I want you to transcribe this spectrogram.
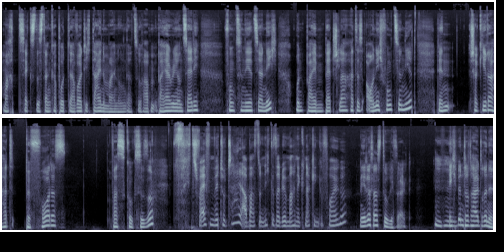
Macht Sex das dann kaputt? Da wollte ich deine Meinung dazu haben. Bei Harry und Sally funktioniert es ja nicht und beim Bachelor hat es auch nicht funktioniert, denn Shakira hat, bevor das was guckst du so? Jetzt schweifen wir total, aber hast du nicht gesagt, wir machen eine knackige Folge? Nee, das hast du gesagt. Mhm. Ich bin total drinne.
